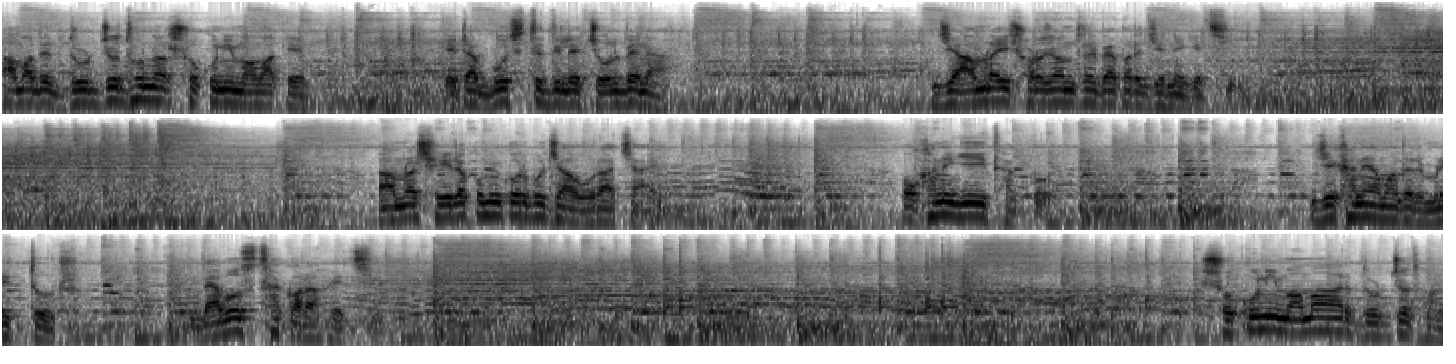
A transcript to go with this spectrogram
আমাদের দুর্যোধন আর শকুনি মামাকে এটা বুঝতে দিলে চলবে না। যে আমরা এই ষড়যন্ত্রের ব্যাপারে জেনে গেছি। আমরা সেই রকমই করব যা ওরা চায়। ওখানে গিয়েই থাকব, যেখানে আমাদের মৃত্যুর ব্যবস্থা করা হয়েছে। শকুনি মামা আর দুর্যোধন,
